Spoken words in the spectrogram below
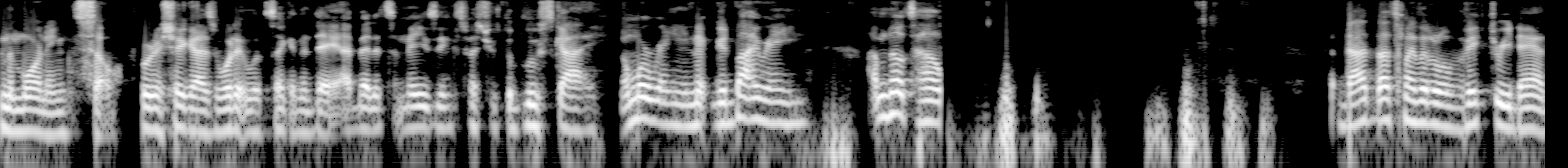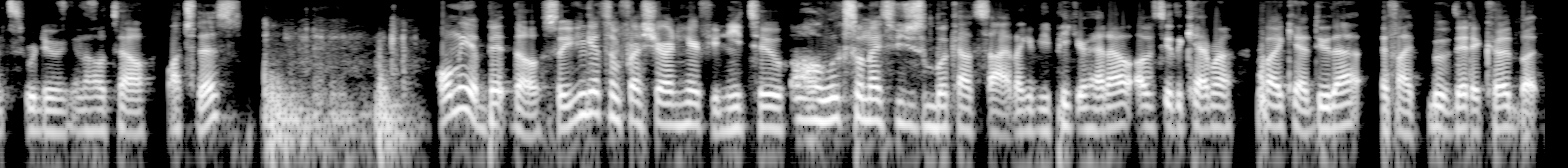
in the morning. So we're going to show you guys what it looks like in the day. I bet it's amazing, especially with the blue sky. No more rain. Goodbye, rain. I'm no tell. That that's my little victory dance we're doing in the hotel. Watch this. Only a bit though, so you can get some fresh air in here if you need to. Oh, it looks so nice if you just look outside. Like if you peek your head out, obviously the camera probably can't do that. If I moved it, it could, but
